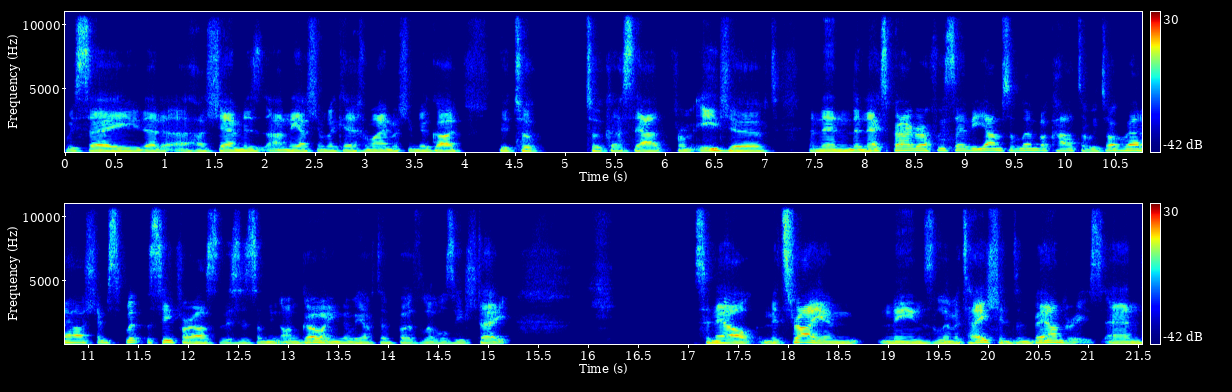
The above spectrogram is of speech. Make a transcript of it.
we say that uh, Hashem is Ani Hashem Hashem your God, who took took us out from Egypt and then the next paragraph, we say the Yams of Lembakata. We talk about how Hashem split the sea for us. This is something ongoing that we have to have both levels each day. So now Mitzrayim means limitations and boundaries, and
